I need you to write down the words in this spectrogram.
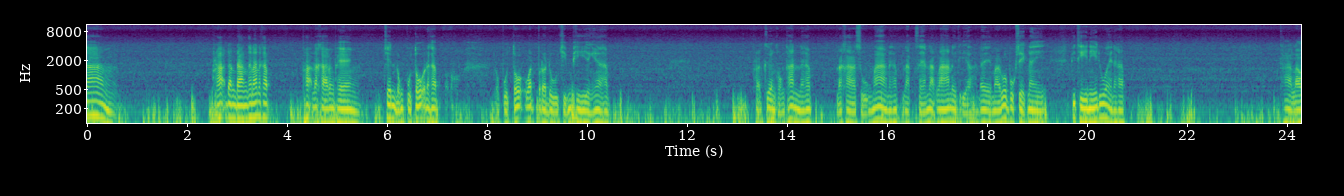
สร้าง พระดังๆทั้งนั้นนะครับ พระราคาแพงๆ เช่นหลวงปู่โตะนะครับ หลวงปู่โตะวัดประดูฉิมพีอย่างเงี้ยครับ พระเครื่องของท่านนะครับ ราคาสูงมากนะครับ หลักแสนหลักล้านเลยทีเดียว ได้มาร่วมปลูกเสกในพิธีนี้ด้วยนะครับ ถ้าเรา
